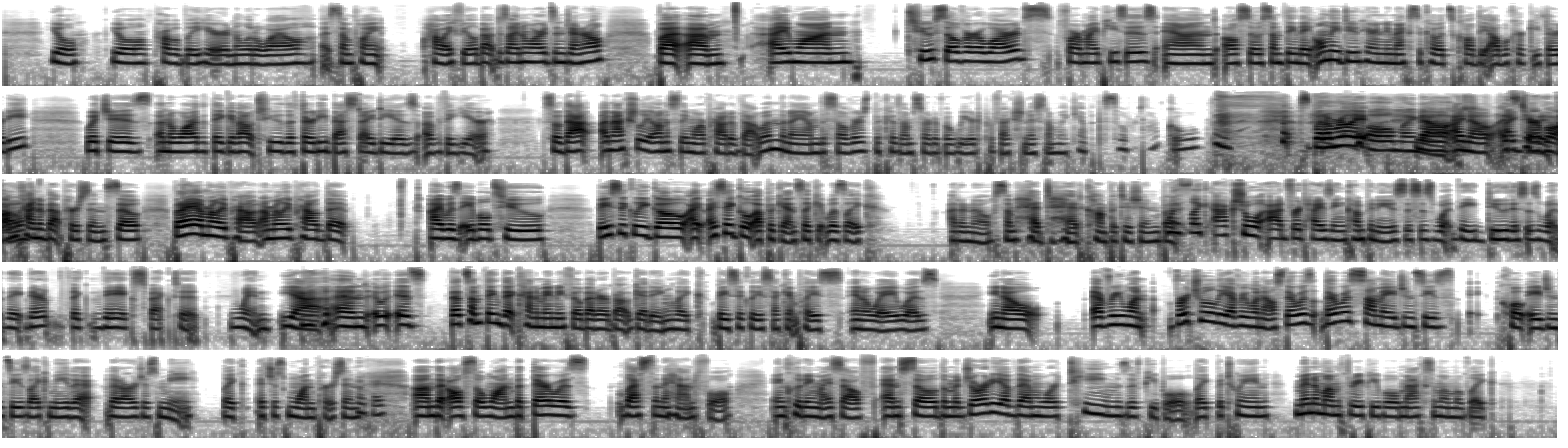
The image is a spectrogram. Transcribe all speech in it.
you'll you'll probably hear in a little while at some point how i feel about design awards in general. But um i won two silver awards for my pieces and also something they only do here in New Mexico. It's called the Albuquerque 30, which is an award that they give out to the 30 best ideas of the year. So that I'm actually honestly more proud of that one than I am the silvers because I'm sort of a weird perfectionist. I'm like, yeah, but the silvers aren't gold. but I'm really Oh my god. No, I know. It's I terrible. it, I'm kind of that person. So, but I am really proud. I'm really proud that I was able to basically go I, I say go up against like it was like I don't know, some head to head competition, but with like actual advertising companies, this is what they do. This is what they they're like they expect to win. yeah, and it it's that's something that kind of made me feel better about getting like basically second place in a way was, you know, everyone virtually everyone else. There was there was some agencies quote agencies like me that that are just me. Like it's just one person Okay. um, that also won, but there was less than a handful, including myself. And so the majority of them were teams of people, like between minimum three people, maximum of like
